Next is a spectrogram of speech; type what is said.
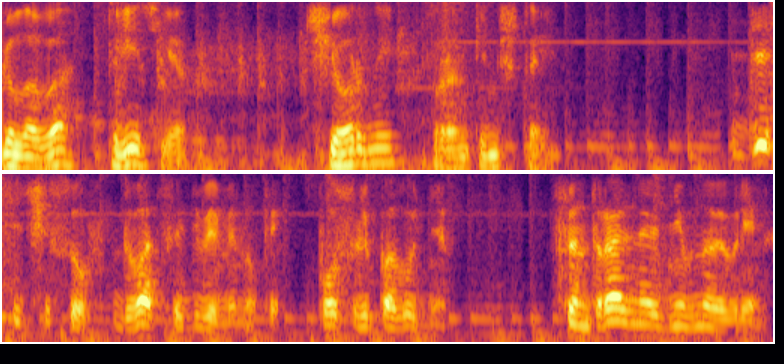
Глава третья. Черный Франкенштейн. 10 часов 22 минуты после полудня. Центральное дневное время.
